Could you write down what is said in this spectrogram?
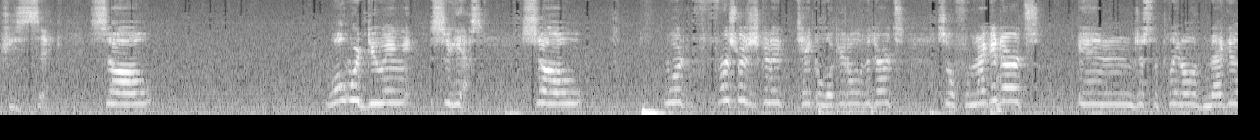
She's sick. So, what we're doing, so yes, so what, first we're just going to take a look at all the darts. So for Mega Darts, in just the plain old Mega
